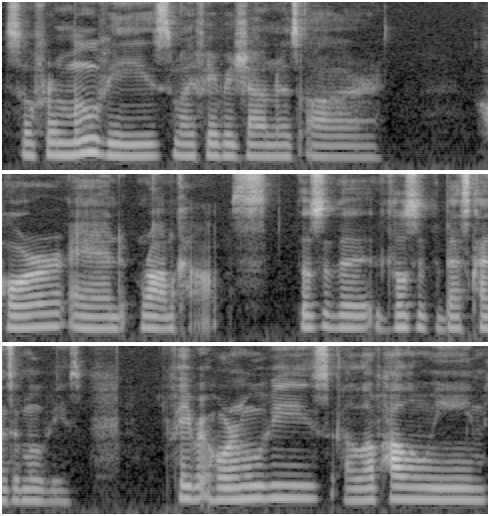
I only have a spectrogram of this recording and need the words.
so, for movies, my favorite genres are horror and rom-coms. Those are the those are the best kinds of movies. Favorite horror movies, I love Halloween.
